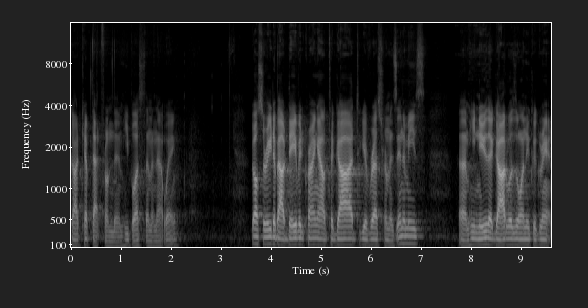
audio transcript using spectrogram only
God kept that from them, He blessed them in that way. We also read about David crying out to God to give rest from his enemies. Um, he knew that God was the one who could grant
